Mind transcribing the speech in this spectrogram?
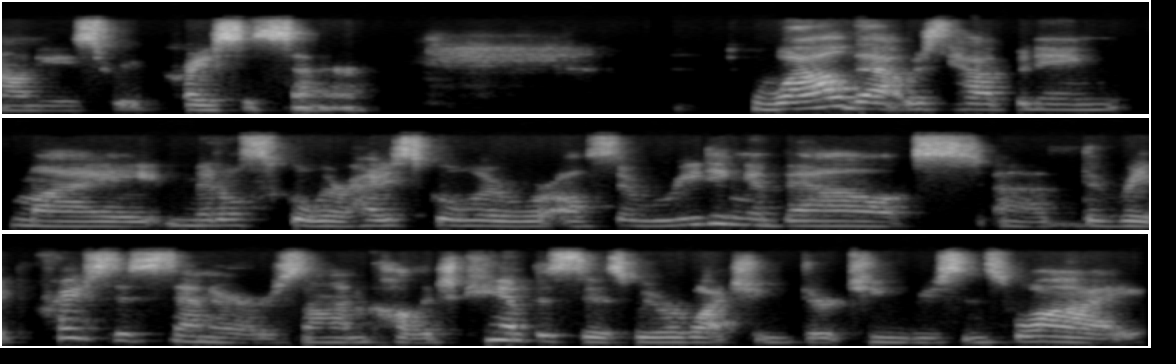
County's Rape Crisis Center while that was happening, my middle schooler, high schooler were also reading about uh, the rape crisis centers on college campuses. We were watching 13 Reasons Why,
